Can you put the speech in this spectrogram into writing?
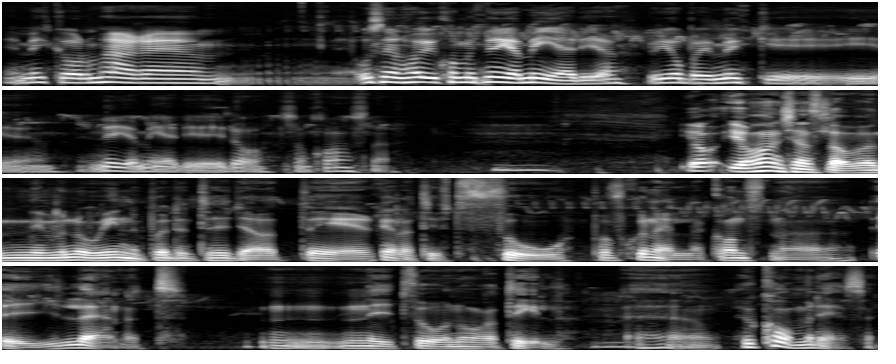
Mycket av de här... eh, Och sen har ju kommit nya medier. Du jobbar ju mycket i, i nya medier idag som konstnär. Jag, jag har en känsla av, att ni var nog inne på det tidigare, att det är relativt få professionella konstnärer i länet. Mm, Ni två och några till. Eh, hur kommer det sig?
